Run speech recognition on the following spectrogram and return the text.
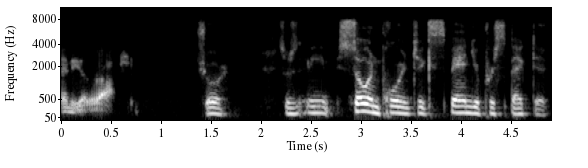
any other option. Sure. So it's so important to expand your perspective.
